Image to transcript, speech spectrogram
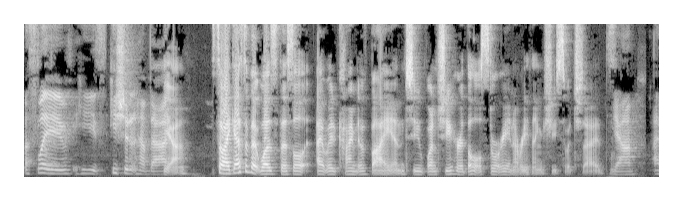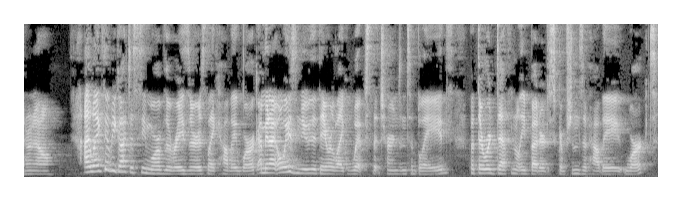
a slave. He's he shouldn't have that." Yeah. So I guess if it was Thistle, I would kind of buy into once she heard the whole story and everything, she switched sides. Yeah, I don't know. I like that we got to see more of the razors, like how they work. I mean, I always knew that they were like whips that turned into blades, but there were definitely better descriptions of how they worked.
